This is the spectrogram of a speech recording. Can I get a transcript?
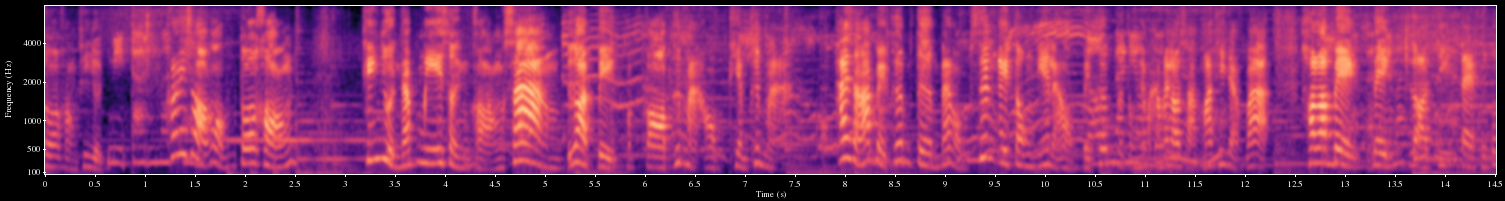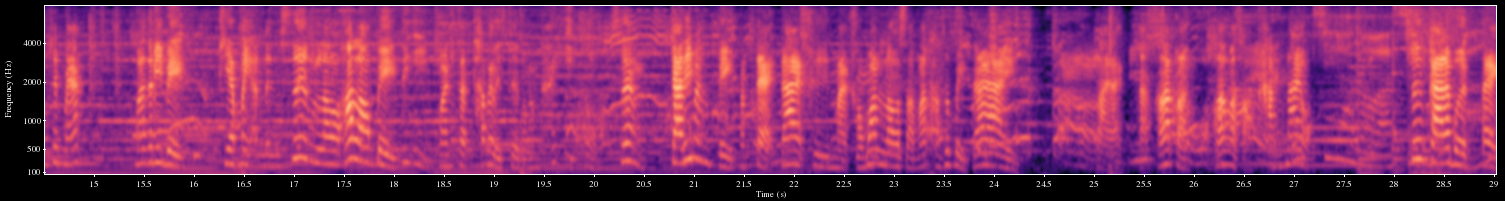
ตัวของที่หยุดข้อที่สองผมตัวของ ทิ้งหยุนครับมีส่วนของสร้างหลอดเบรกปอขึ้นมาเอาเทียมขึ้นมา ให้สามารถเบรกเพิ่มเติมได้ผมซึ่งไอ้ตรงนี้แหละผมเบรกเพิ่มเติมตรงนี้มันทำให้เราสามารถที่จะว่าพอเราเบรกเบรกหลอดจริงแต่คือปุ๊บใช่ไหมมันจะมีเบรกเทียมมาอีกอันหนึ่งซึ่งเราถ้าเราเบรกได้อีกมันจะทำให้เบรกเสื่อมตรงนั้นให้อีกครับผมซึ่งการที่มันเบรกมันแตกได้คือหมายความว่าเราสามารถทำทุกเบรกได้หลายมากกว่ามากกว่าสองครั้งได้ผมซึ่งการระเบิดแตก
